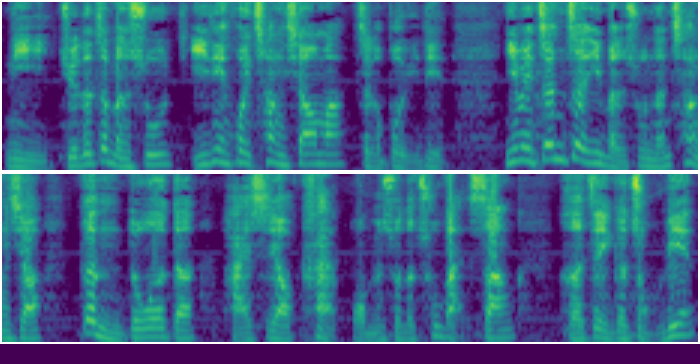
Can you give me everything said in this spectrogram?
你觉得这本书一定会畅销吗？这个不一定，因为真正一本书能畅销，更多的还是要看我们说的出版商和这个总编，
